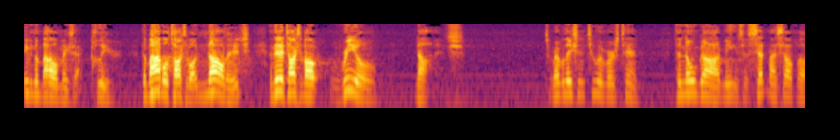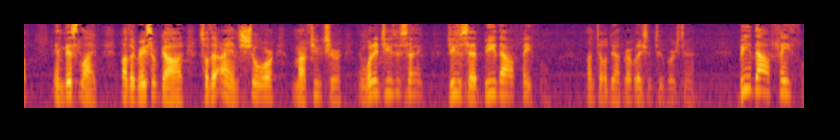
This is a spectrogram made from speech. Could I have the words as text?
Even the Bible makes that clear. The Bible talks about knowledge, and then it talks about real knowledge. So Revelation 2 and verse 10. To know God means to set myself up in this life by the grace of God so that I ensure my future. And what did Jesus say? Jesus said, be thou faithful until death. Revelation 2 verse 10. Be thou faithful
